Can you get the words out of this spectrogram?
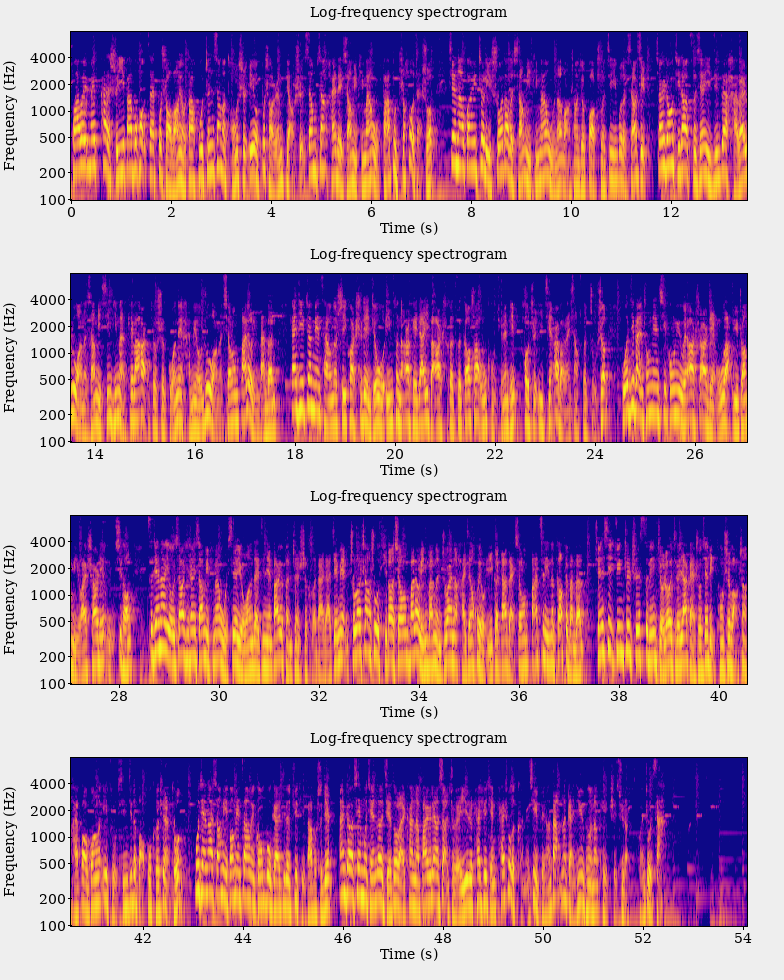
华为 MatePad 十一发布后，在不少网友大呼真香的同时，也有不少人表示香不香还得小米平板五发布之后再说。现在呢，关于这里说到的小米平板五呢，网上就爆出了进一步的消息。消息中提到，此前已经在海外入网的小米新平板 K 八二，就是国内还没有入网的骁龙八六零版本。该机正面采用的是一块十点九五英寸的二 K 加一百二十赫兹高刷无孔全面屏，后置一千二百万像素的主摄，国际版充电器功率为二十二点五瓦，预装米 UI 十二点五系统。此前呢，有消息称小米平板五系列有望在今年八月份正式和大家见面。除了上述提到骁龙八六零版本之外呢，还将会有一个搭载骁龙八七零的高配版本，全系均支持四零九六级的压感手写笔。同时，网上还曝光了一组新机的保护壳渲染图。目前呢，小米方面暂未公布该机的具体发布时间。按照现目前的节奏来看呢，八月亮相，九月一日开学前开售的可能性非常大。那感兴趣的朋友呢，可以持续的关注一下。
